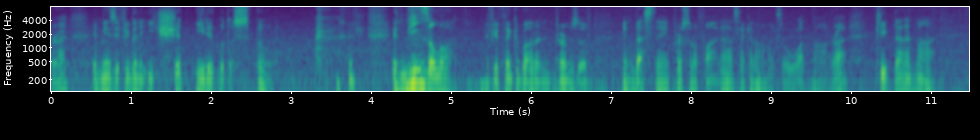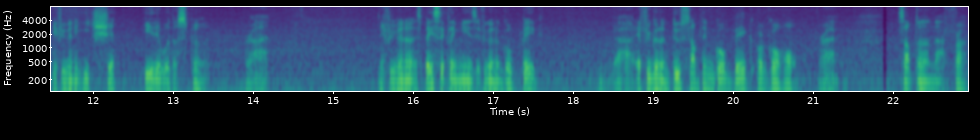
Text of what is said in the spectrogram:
right? It means if you're gonna eat shit, eat it with a spoon. it means a lot if you think about it in terms of investing, personal finance, economics, or whatnot, right? Keep that in mind. If you're gonna eat shit, eat it with a spoon, right? If you're gonna, it basically means if you're gonna go big, uh, if you're gonna do something, go big or go home, right? Something on that front.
